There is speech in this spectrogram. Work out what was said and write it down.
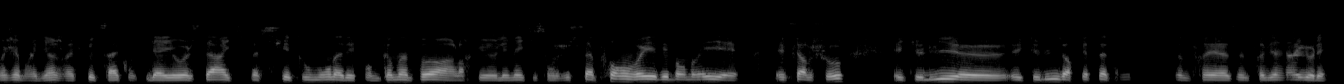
Moi, j'aimerais bien, je rêve que de ça, quoi qu'il aille au All-Star et qu'il fasse chier tout le monde à défendre comme un porc, alors que les mecs, ils sont juste là pour envoyer des banderilles et, faire le show, et que lui, euh, et que lui, leur casse la. Ça me ferait, ça me ferait bien rigoler.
